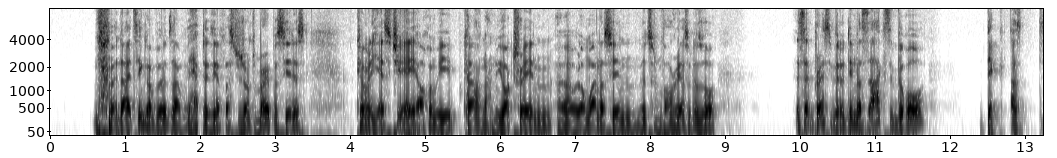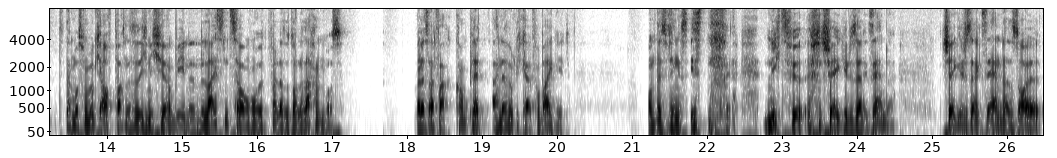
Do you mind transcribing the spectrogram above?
wenn man da jetzt hinkommen würde und sagen, habt ihr gesehen, was John Murray passiert ist, können wir nicht SGA auch irgendwie, keine Ahnung, nach New York traden äh, oder irgendwo anders hin, ne, zu den Warriors oder so. Das ist ja impressive. Wenn du dem das sagst im Büro, der, also, da muss man wirklich aufpassen, dass er sich nicht hier irgendwie eine Leistenzerrung holt, weil er so dolle lachen muss. Weil das einfach komplett an der Wirklichkeit vorbeigeht. Und deswegen, es ist nichts für Shay Gilgis Alexander. Shay Gilgis Alexander soll,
